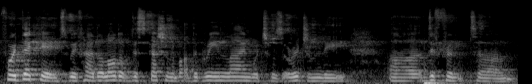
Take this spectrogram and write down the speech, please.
for decades. We've had a lot of discussion about the Green Line, which was originally uh, different. Um,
